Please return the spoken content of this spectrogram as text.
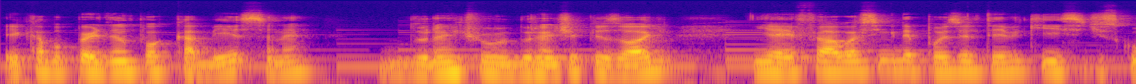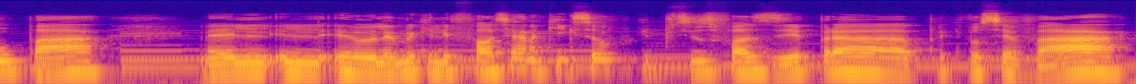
ele acabou perdendo um pouco a cabeça, né? Durante o, durante o episódio. E aí foi algo assim que depois ele teve que se desculpar. Né? Ele, ele, eu lembro que ele fala assim: ah, o que, que eu preciso fazer para que você vá?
